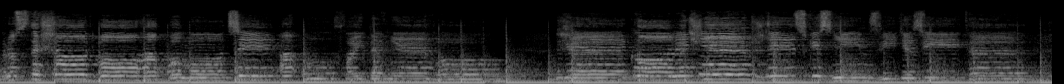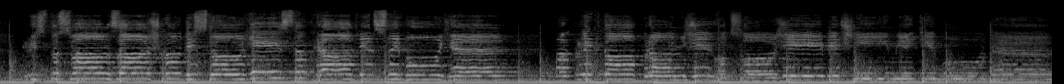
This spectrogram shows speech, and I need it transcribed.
prosteš od Boha pomoci a úfajte v něho že konečně vždycky s ním zvítězíte. Kristus vám za škody stojí, stokrát věc slibuje, pak to pro život složí, věčný měti bude.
